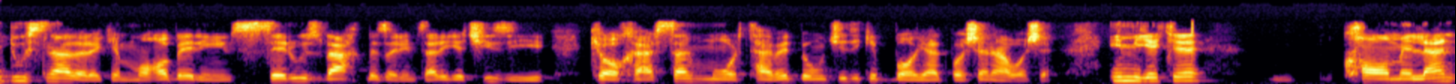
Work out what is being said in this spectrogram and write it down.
دوست نداره که ماها بریم سه روز وقت بذاریم سر یه چیزی که آخر سر مرتبط به اون چیزی که باید باشه نباشه. این میگه که کاملا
